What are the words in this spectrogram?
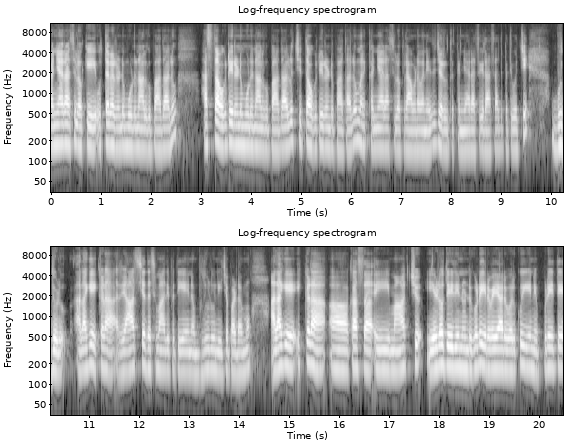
కన్యారాశిలోకి ఉత్తర రెండు మూడు నాలుగు పాదాలు హస్త ఒకటి రెండు మూడు నాలుగు పాదాలు చిత్త ఒకటి రెండు పాదాలు మనకి కన్యారాశిలోకి రావడం అనేది జరుగుతుంది కన్యారాశికి రాశాధిపతి వచ్చి బుధుడు. అలాగే ఇక్కడ రాస్య దశమాధిపతి అయిన బుధుడు నీచపడము. అలాగే ఇక్కడ కాస్త ఈ మార్చ్ ఏడో తేదీ నుండి కూడా ఇరవై ఆరు వరకు ఈయన ఎప్పుడైతే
